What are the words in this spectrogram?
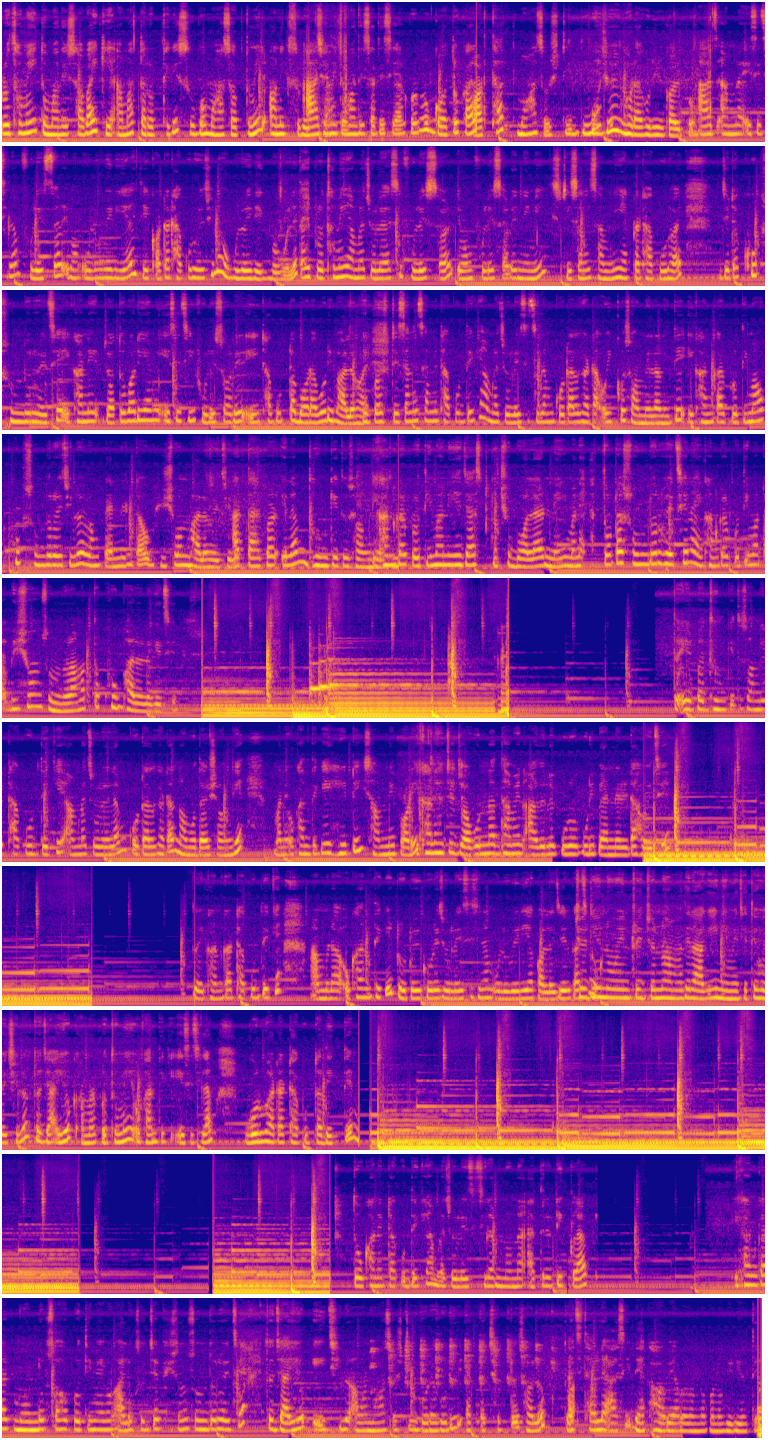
প্রথমেই তোমাদের সবাইকে আমার তরফ থেকে শুভ মহাসপ্তমীর অনেক শুভেচ্ছা। আজ আমি তোমাদের সাথে শেয়ার করব গতকাল অর্থাৎ মহাষষ্ঠীর দিন পুজোয় ঘোরাঘুরির গল্প। আজ আমরা এসেছিলাম ফুলেশ্বর এবং উলুবেরিয়ায় যে কটা ঠাকুর হয়েছিল ওগুলোই দেখব বলে। তাই প্রথমেই আমরা চলে আসি ফুলেশ্বর এবং ফুলেশ্বরে নেমেই স্টেশনের সামনেই একটা ঠাকুর হয় যেটা খুব সুন্দর হয়েছে। এখানে যতবারই আমি এসেছি ফুলেশ্বরের এই ঠাকুরটা বরাবরই ভালো হয়। এরপর স্টেশনের সামনে ঠাকুর দেখে আমরা চলে এসেছিলাম কোটালঘাটা ঐক্য সম্মেলনীতে। এখানকার প্রতিমাও খুব সুন্দর হয়েছিল এবং প্যান্ডেলটাও ভীষণ ভালো হয়েছিল। আর তারপর এলাম ধূমকেতু সঙ্গে। এখানকার প্রতিমা নিয়ে জাস্ট কিছু বলার নেই। মানে এতটা সুন্দর হয়েছে না এখানকার প্রতিমাটা ভীষণ সুন্দর। আমার তো খুব ভালো লেগেছে। তো এরপর ধূমকেতু সঙ্গে ঠাকুর দেখে আমরা চলে এলাম কোটালঘাটা নবোদয় সঙ্গে। মানে ওখান থেকে হেঁটেই সামনে পড়ে। এখানে হচ্ছে জগন্নাথ ধামের আদলে পুরোপুরি প্যান্ডেলটা হয়েছে। তো এখানকার ঠাকুর দেখে আমরা ওখান থেকে টোটোয় করে চলে এসেছিলাম উলুবেরিয়া কলেজের কাছে। যদিও নো এন্ট্রির জন্য আমাদের আগেই নেমে যেতে হয়েছিল তো যাই হোক আমরা প্রথমেই ওখান থেকে এসেছিলাম গরুহাটার ঠাকুরটা দেখতে। তো ওখানে ঠাকুর দেখে আমরা চলে এসেছিলাম নোনা অ্যাথলেটিক ক্লাব। এখানকার মণ্ডপ সহ প্রতিমা এবং আলোকসজ্জা ভীষণ সুন্দর হয়েছে। তো যাই হোক, এই ছিল আমার মহাষষ্ঠীর ঘোরাঘুরির একটা ছোট্ট ঝলক। তো আজ তাহলে আসি, দেখা হবে আবার অন্য কোনো ভিডিওতে।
